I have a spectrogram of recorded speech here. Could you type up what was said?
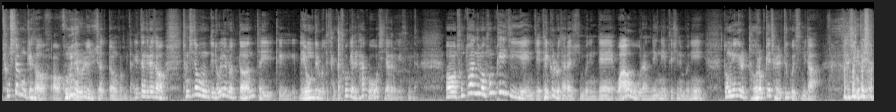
청취자분께서 어, 고민을 네. 올려주셨던 겁니다. 일단 그래서 청취자분들이 올려줬던 저희 그 내용들부터 잠깐 소개를 하고 시작을 하겠습니다. 어, 손토아님은 홈페이지에 이제 댓글로 달아주신 분인데, 와우라는 닉네임 쓰시는 분이 똥 얘기를 더럽게 잘 듣고 있습니다. 40대,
